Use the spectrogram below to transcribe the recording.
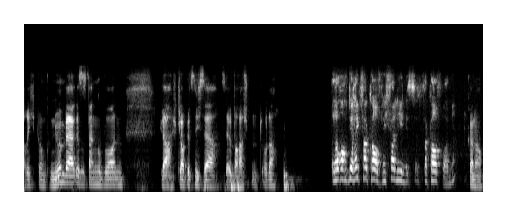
Richtung Nürnberg ist es dann geworden. Ja, ich glaube jetzt nicht sehr, sehr überraschend, oder? Auch, auch direkt verkauft, nicht verliehen, ist verkauft worden, ne? Genau.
